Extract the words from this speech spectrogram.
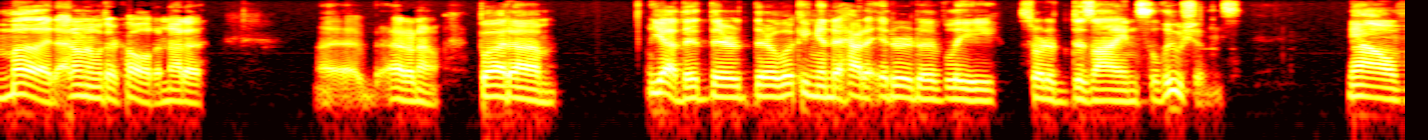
mud. I don't know what they're called. I'm not a. Uh, I don't know, but um, yeah, they're, they're they're looking into how to iteratively sort of design solutions. Now,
